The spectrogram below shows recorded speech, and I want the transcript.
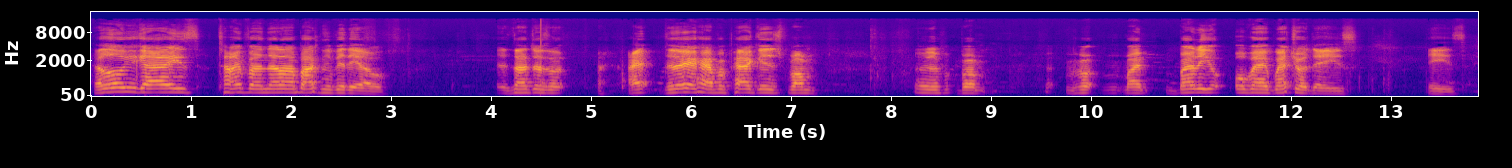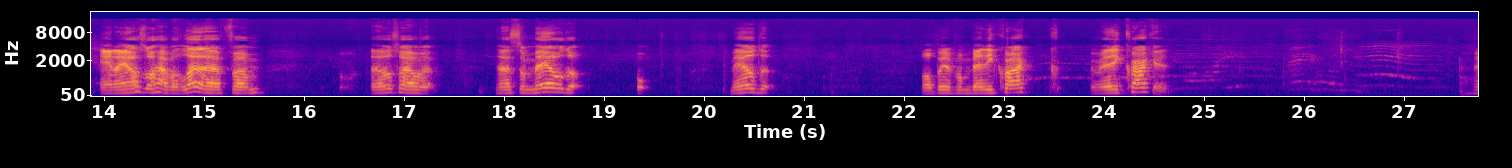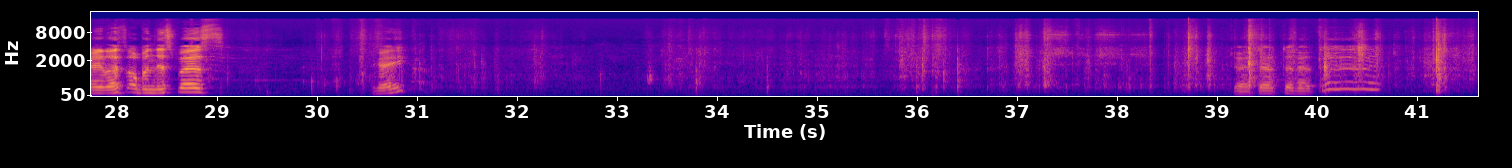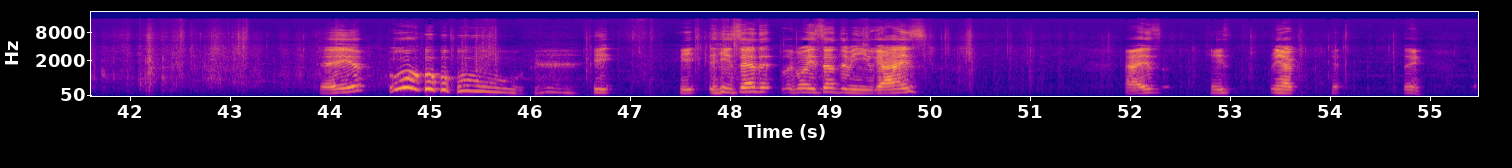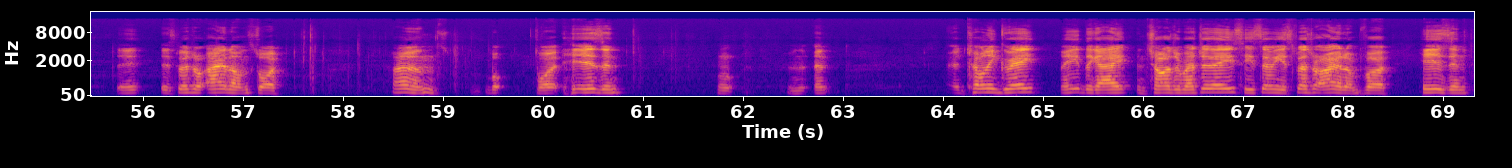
Hello, you guys. Time for another unboxing video. It's not just a. I today I have a package from from, my buddy over at RetroDaze, Days, and I also have a letter from. I also have a some mailed mailed open from Betty Croc Betty Crocker. Hey, let's open this first. Okay. Da, da, da, da, da. Hey. Ooh. He he he sent it look what he sent to me, you guys. Guys, he's yeah, the, the, the special items store. items for his and and, and, Tony Grate, the guy in charge of RetroDaze, he sent me a special item for his and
